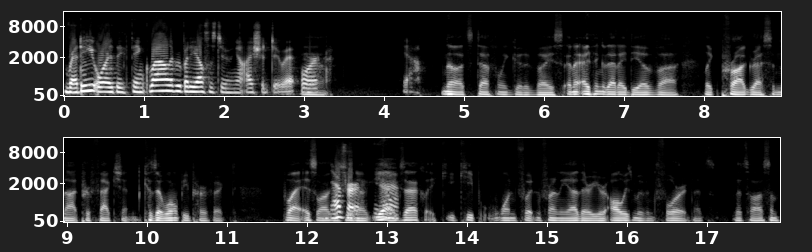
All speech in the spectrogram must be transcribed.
ready, or they think, well, everybody else is doing it, I should do it. Or, yeah. yeah. No, it's definitely good advice. And I, I think of that idea of uh, like progress and not perfection because it won't be perfect. But as long Never. as you know, yeah. Yeah. exactly. You keep one foot in front of the other, you're always moving forward. That's that's awesome.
